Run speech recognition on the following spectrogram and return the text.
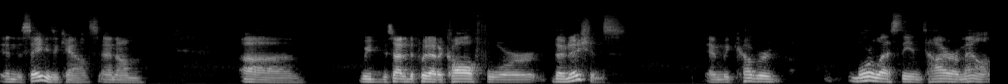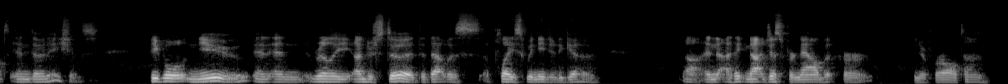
in the savings accounts, and um, uh, we decided to put out a call for donations, and we covered more or less the entire amount in donations people knew and, and really understood that that was a place we needed to go. Uh, and I think not just for now, but for, you know, for all time.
